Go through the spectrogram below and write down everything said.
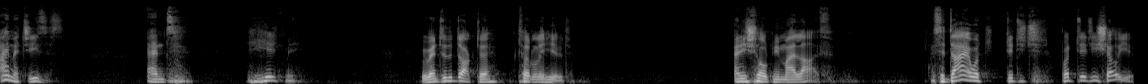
I met Jesus. And he healed me. We went to the doctor, totally healed. And he showed me my life. I said, Dia, what did he, what did he show you?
